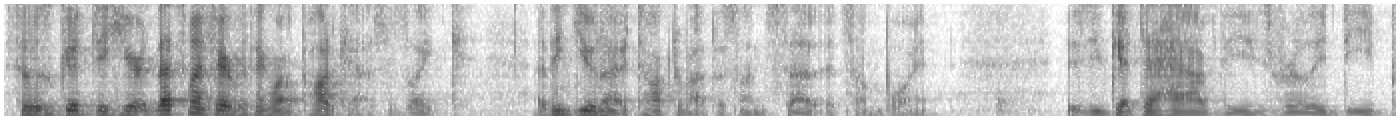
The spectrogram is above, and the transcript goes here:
so it was good to hear. That's my favorite thing about podcasts. Is like I think you and I talked about this on set at some point. Is you get to have these really deep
